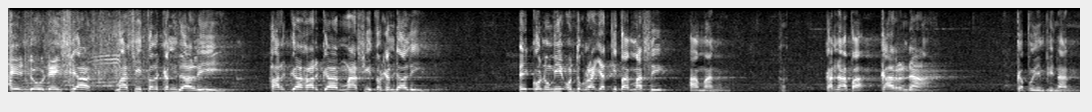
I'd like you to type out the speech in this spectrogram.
Indonesia masih terkendali, harga-harga masih terkendali, ekonomi untuk rakyat kita masih aman. Karena apa? Karena kepemimpinan.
